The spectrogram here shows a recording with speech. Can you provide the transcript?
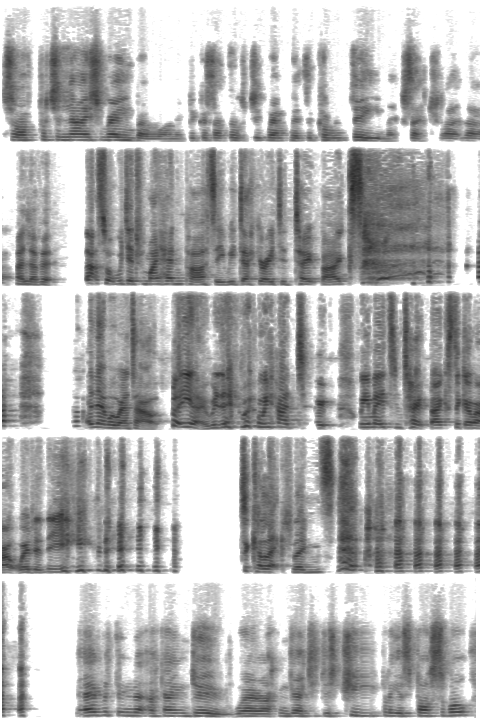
So I've put a nice rainbow on it because I thought it went with the current theme, etc., like that. I love it. That's what we did for my hen party. We decorated tote bags. and then we went out. But you know, we, we had to, we made some tote bags to go out with in the evening to collect things everything that I can do where I can get it as cheaply as possible.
